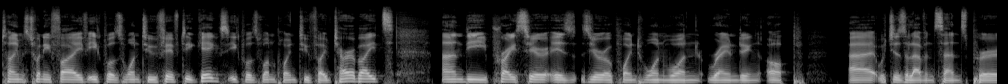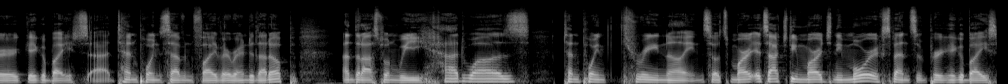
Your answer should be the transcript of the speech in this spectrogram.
times 25 equals 1250 gigs equals 1.25 terabytes. And the price here is 0.11 rounding up. Uh, which is 11 cents per gigabyte, uh, 10.75. I rounded that up. And the last one we had was 10.39. So it's mar- it's actually marginally more expensive per gigabyte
